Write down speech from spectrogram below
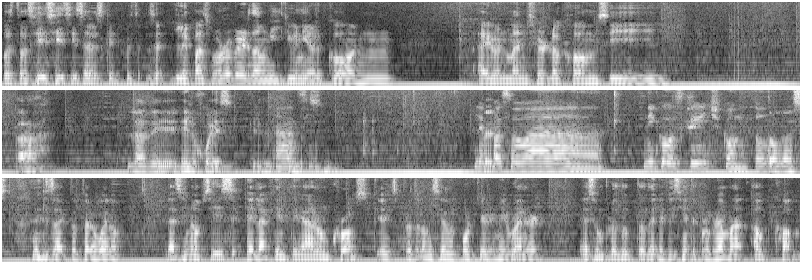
justo, sí, sí, sí, ¿sabes qué? Justo. O sea, le pasó a Robert Downey Jr. con Iron Man, Sherlock Holmes y... Ah, la de El Juez. que- Ah, sí. Le Pe- pasó a Nicolas Cage con todo. Todas, exacto, pero bueno, la sinopsis, el agente Aaron Cross, que es protagonizado por Jeremy Renner, es un producto del eficiente programa Outcome.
